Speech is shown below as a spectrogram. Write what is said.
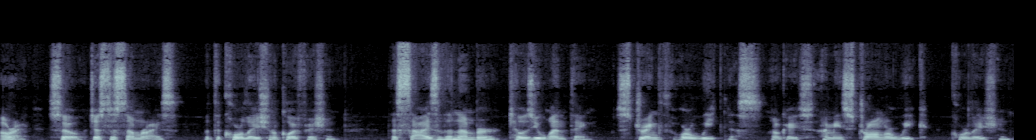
All right. So just to summarize with the correlational coefficient, the size of the number tells you one thing strength or weakness. Okay? I mean, strong or weak correlation.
